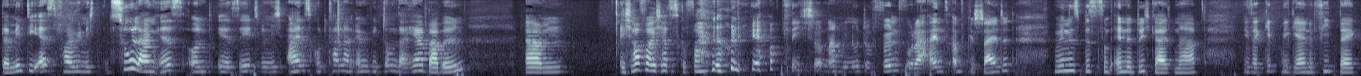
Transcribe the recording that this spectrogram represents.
damit die erste Folge nicht zu lang ist und ihr seht, wenn ich eins gut kann, dann irgendwie dumm daherbabbeln. Ähm, ich hoffe, euch hat es gefallen und ihr habt nicht schon nach Minute 5 oder 1 abgeschaltet, wenn ihr es bis zum Ende durchgehalten habt. Wie gesagt, gebt mir gerne Feedback.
